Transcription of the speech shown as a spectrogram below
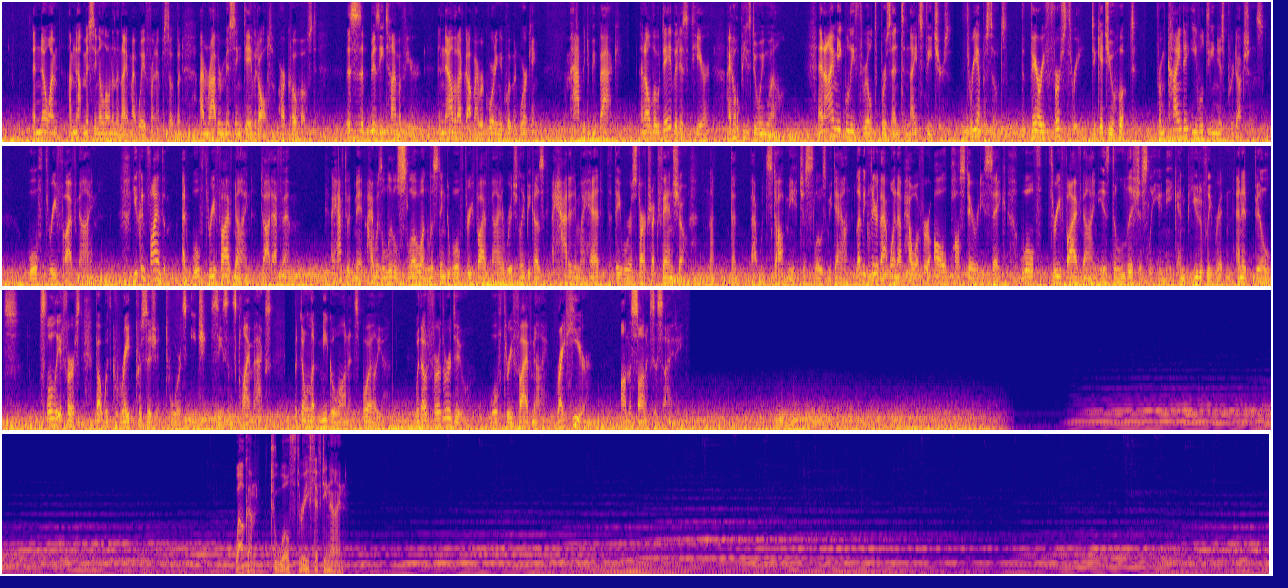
And no, I'm I'm not missing Alone in the Night, my Wavefront episode, but I'm rather missing David Ault, our co-host. This is a busy time of year, and now that I've got my recording equipment working, I'm happy to be back. And although David isn't here, I hope he's doing well. And I'm equally thrilled to present tonight's features. Three episodes, the very first three to get you hooked. From Kinda Evil Genius Productions, Wolf 359. You can find them at wolf359.fm. I have to admit, I was a little slow on listening to Wolf 359 originally because I had it in my head that they were a Star Trek fan show. Not that would stop me, it just slows me down. Let me clear that one up, however, all posterity's sake. Wolf 359 is deliciously unique and beautifully written, and it builds. Slowly at first, but with great precision towards each season's climax. But don't let me go on and spoil you. Without further ado, Wolf 359, right here on the Sonic Society. Wolf 359.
